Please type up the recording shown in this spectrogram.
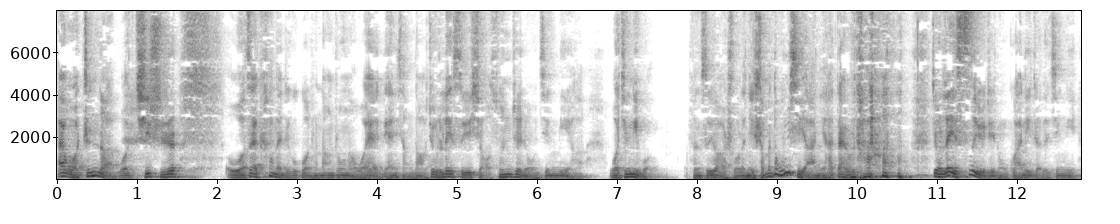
哎，我真的，我其实我在看的这个过程当中呢，我也联想到，就是类似于小孙这种经历啊，我经历过。粉丝又要说了，你什么东西啊？你还带入他，就类似于这种管理者的经历。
